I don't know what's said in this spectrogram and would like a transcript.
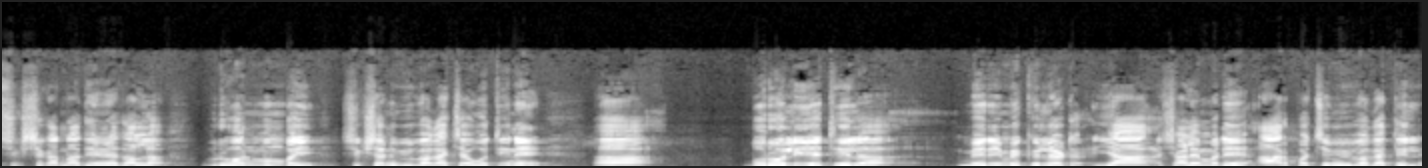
शिक्षकांना देण्यात आलं. बृहन्मुंबई शिक्षण विभागाच्या वतीने बोरोली येथील मेरी मेक्युलेट या शाळेमध्ये आर पश्चिम विभागातील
